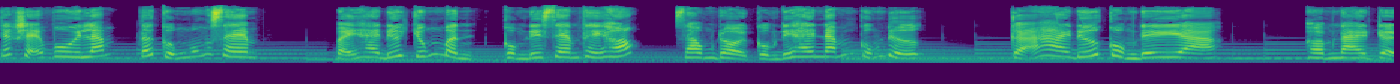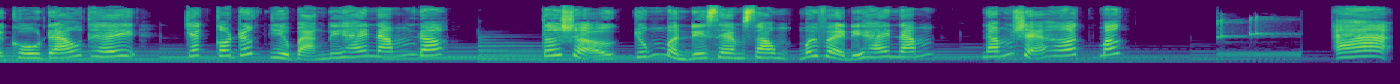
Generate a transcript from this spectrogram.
chắc sẽ vui lắm, tớ cũng muốn xem. Vậy hai đứa chúng mình cùng đi xem thi hót, xong rồi cùng đi hái nấm cũng được. Cả hai đứa cùng đi à? Hôm nay trời khô ráo thế, chắc có rất nhiều bạn đi hái nấm đó. Tớ sợ chúng mình đi xem xong mới về đi hái nấm, nấm sẽ hết mất. À,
